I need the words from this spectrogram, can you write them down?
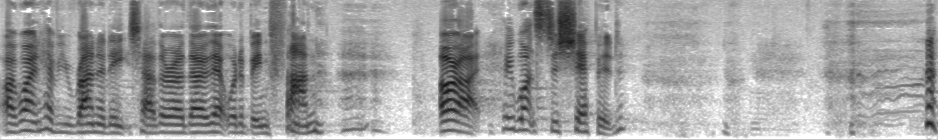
I won't have you run at each other, although that would have been fun. All right, who wants to shepherd?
